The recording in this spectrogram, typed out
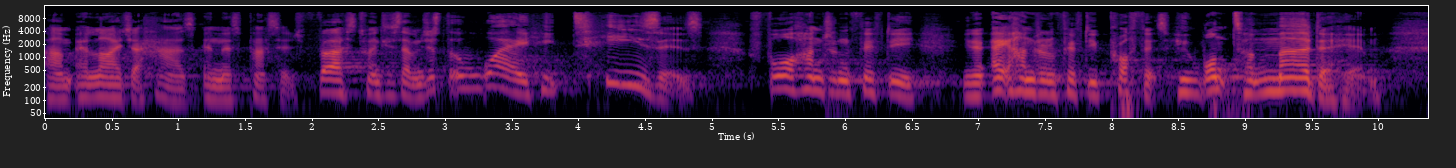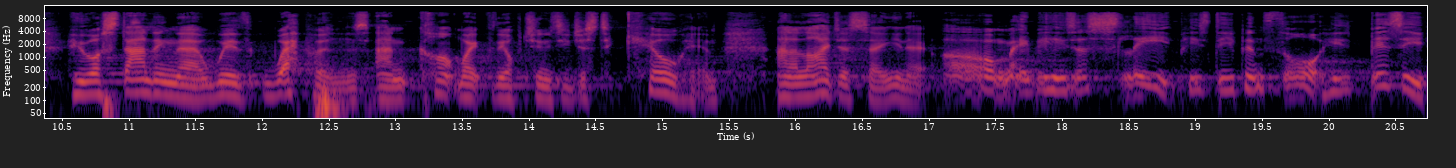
um, Elijah has in this passage. Verse 27, just the way he teases 450, you know, 850 prophets who want to murder him, who are standing there with weapons and can't wait for the opportunity just to kill him. And Elijah's saying, you know, oh, maybe he's asleep, he's deep in thought, he's busy,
